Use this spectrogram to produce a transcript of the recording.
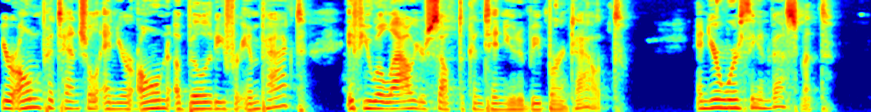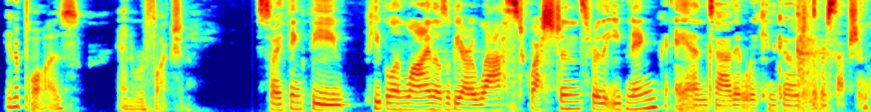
your own potential and your own ability for impact if you allow yourself to continue to be burnt out. And you're worth the investment in a pause and a reflection. So I think the people in line, those will be our last questions for the evening, and uh, then we can go to the reception.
